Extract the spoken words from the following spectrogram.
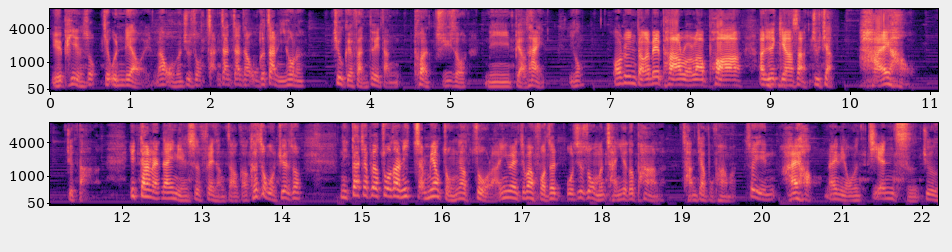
有一批人说就问料哎，那我们就说战战战战五个战以后呢。就给反对党突然举手，你表态，一共哦，你党那边趴了啦趴，而且加上就这样，还好就打了。因为当然那一年是非常糟糕，可是我觉得说，你大家不要做到，你怎么样总要做了，因为这样否则我就说我们产业都怕了，厂家不怕嘛。所以还好那一年我们坚持就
